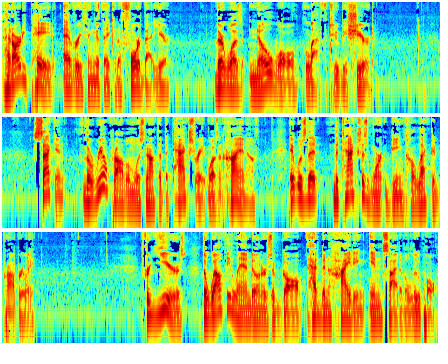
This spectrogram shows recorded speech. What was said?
had already paid everything that they could afford that year. There was no wool left to be sheared. Second, the real problem was not that the tax rate wasn't high enough, it was that the taxes weren't being collected properly. For years, the wealthy landowners of Gaul had been hiding inside of a loophole.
